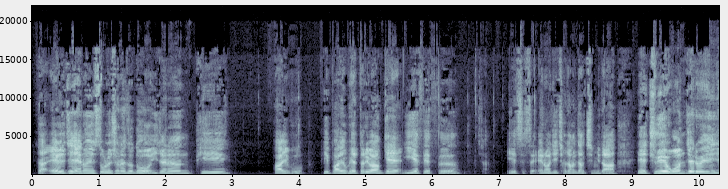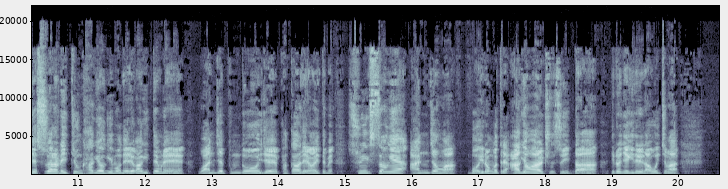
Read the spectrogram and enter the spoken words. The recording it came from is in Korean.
자, LG 에너지 솔루션에서도 이제는 P5, P5 배터리와 함께 ESS, 자, ESS 에너지 저장 장치입니다. 예, 주요 원재료인 이제 수산화 리튬 가격이 뭐 내려가기 때문에 완제품도 이제 판가가 내려가기 때문에 수익성의 안정화, 뭐 이런 것들에 악영향을 줄 수 있다. 이런 얘기들이 나오고 있지만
